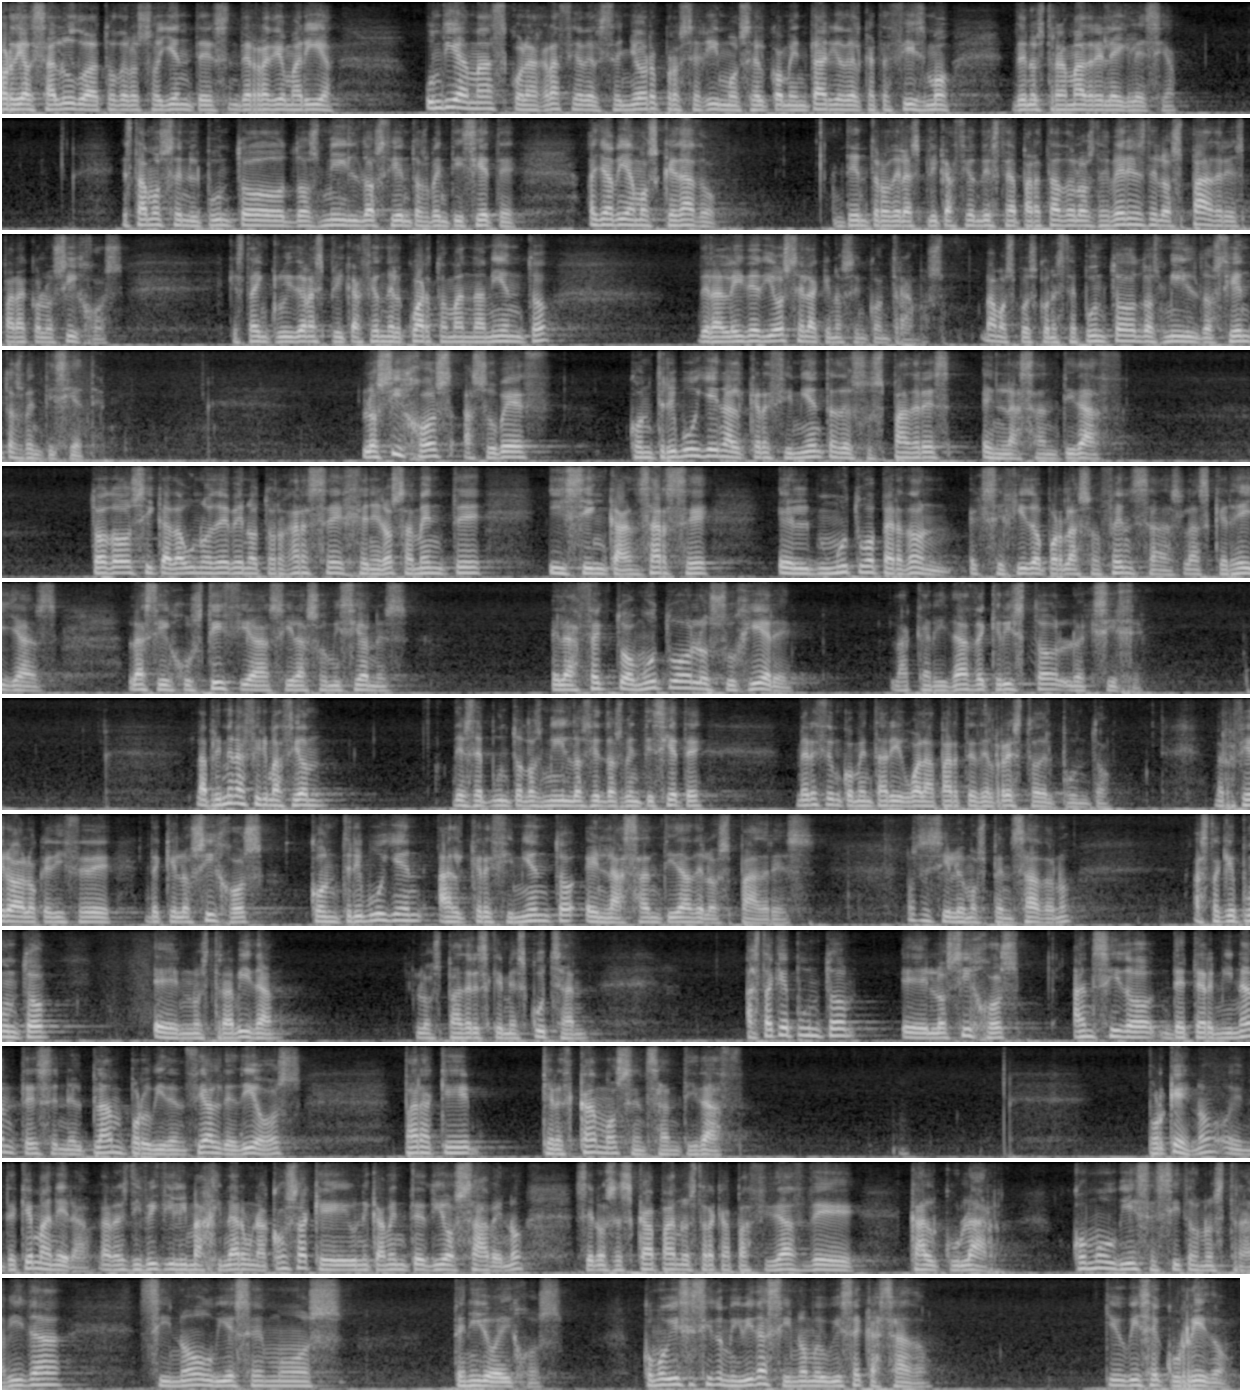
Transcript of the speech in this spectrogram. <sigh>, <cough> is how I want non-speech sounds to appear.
Cordial saludo a todos los oyentes de Radio María. Un día más, con la gracia del Señor, proseguimos el comentario del Catecismo de nuestra Madre la Iglesia. Estamos en el punto 2227. Allá habíamos quedado, dentro de la explicación de este apartado, los deberes de los padres para con los hijos, que está incluido en la explicación del cuarto mandamiento de la ley de Dios en la que nos encontramos. Vamos pues con este punto 2227. Los hijos, a su vez, contribuyen al crecimiento de sus padres en la santidad. Todos y cada uno deben otorgarse generosamente y sin cansarse el mutuo perdón exigido por las ofensas, las querellas, las injusticias y las omisiones. El afecto mutuo lo sugiere, la caridad de Cristo lo exige. La primera afirmación de este punto 2227 merece un comentario igual aparte del resto del punto. Me refiero a lo que dice de, que los hijos contribuyen al crecimiento en la santidad de los padres. No sé si lo hemos pensado, ¿no? ¿Hasta qué punto en nuestra vida, los padres que me escuchan, hasta qué punto eh, los hijos han sido determinantes en el plan providencial de Dios para que crezcamos en santidad. ¿Por qué? No? ¿De qué manera? Claro, es difícil imaginar una cosa que únicamente Dios sabe, ¿no? Se nos escapa nuestra capacidad de calcular cómo hubiese sido nuestra vida si no hubiésemos tenido hijos. ¿Cómo hubiese sido mi vida si no me hubiese casado? ¿Qué hubiese ocurrido?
